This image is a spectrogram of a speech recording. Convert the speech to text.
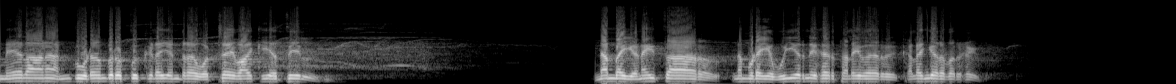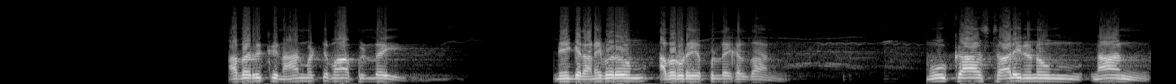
மேலான அன்பு உடன்பிறப்புகளை என்ற ஒற்றை வாக்கியத்தில் நம்மை இணைத்தார் நம்முடைய உயிர்நிகர் தலைவர் கலைஞர் அவர்கள். அவருக்கு நான் மட்டுமா பிள்ளை? நீங்கள் அனைவரும் அவருடைய பிள்ளைகள் தான் மு. க. ஸ்டாலினும் நான்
